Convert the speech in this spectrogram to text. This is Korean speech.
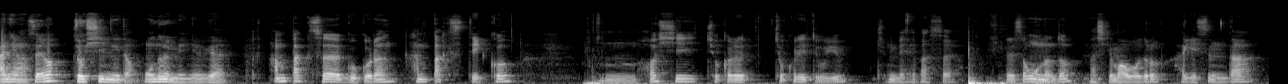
안녕하세요. 조시입니다. 오늘 메뉴가 한 박스 구글은 한 박스도 있고 음, 허쉬 초콜릿, 초콜릿 우유 준비해 봤어요. 그래서 오늘도 맛있게 먹어보도록 하겠습니다.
